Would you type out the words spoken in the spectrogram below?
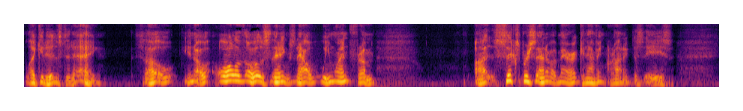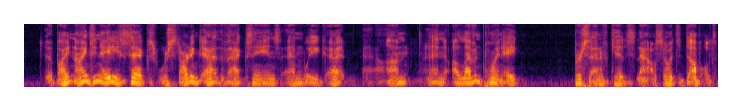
like it is today. So, you know, all of those things. Now, we went from uh, 6% of American having chronic disease. By 1986, we're starting to add the vaccines, and we got um, and 11.8% of kids now. So it's doubled.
